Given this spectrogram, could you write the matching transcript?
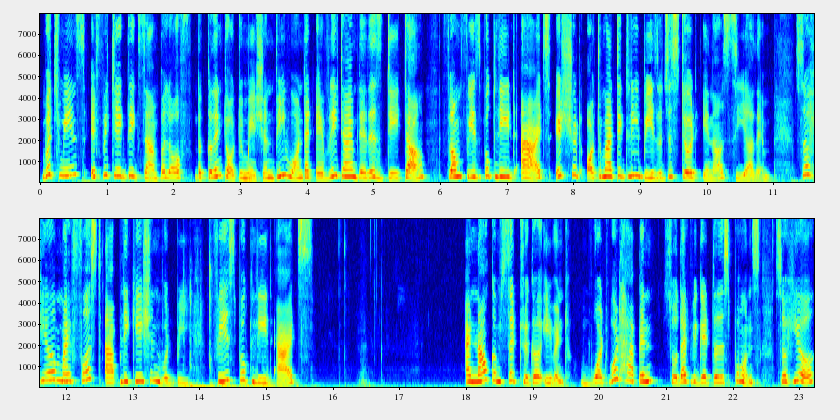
which means if we take the example of the current automation we want that every time there is data from Facebook lead ads it should automatically be registered in our CRM so here my first application would be Facebook lead ads and now comes the trigger event. What would happen so that we get the response? So here,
